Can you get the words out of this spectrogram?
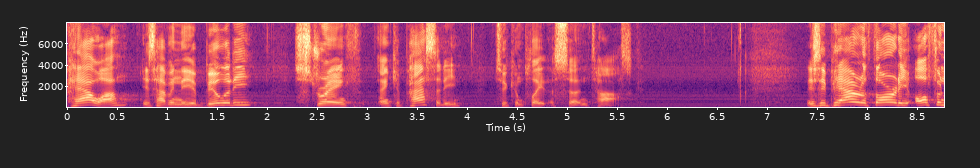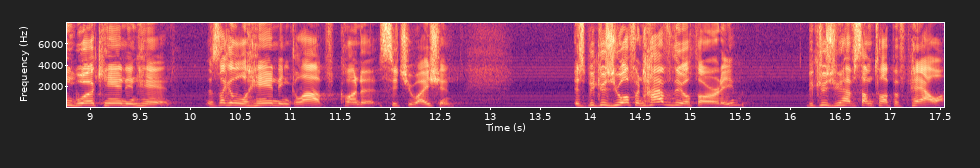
Power is having the ability, strength, and capacity to complete a certain task. You see, power and authority often work hand in hand. It's like a little hand in glove kind of situation. It's because you often have the authority because you have some type of power.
